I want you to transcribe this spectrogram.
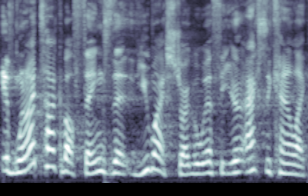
if when I talk about things that you might struggle with, that you're actually kind of like,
